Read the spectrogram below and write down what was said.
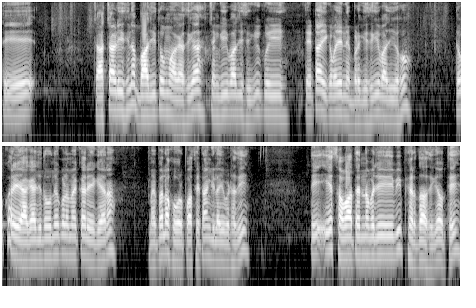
ਤੇ ਚਾਚਾੜੀ ਸੀ ਨਾ, ਬਾਜੀ ਤੋਂ ਆ ਗਿਆ ਸੀਗਾ, ਚੰਗੀ ਬਾਜੀ ਸੀਗੀ ਕੋਈ, ਤੇ 2:30 ਵਜੇ ਨਿਬੜ ਗਈ ਸੀਗੀ ਬਾਜੀ ਉਹ। ਤੇ ਉਹ ਘਰੇ ਆ ਗਿਆ, ਜਦੋਂ ਉਹਦੇ ਕੋਲ ਮੈਂ ਘਰੇ ਗਿਆ ਨਾ, ਮੈਂ ਪਹਿਲਾਂ ਹੋਰ ਪਾਸੇ ਢਾਂਗੀ ਲਾਈ ਬੈਠਾ ਸੀ। ਤੇ ਇਹ ਸਵਾ ਤਿੰਨ ਵਜੇ ਵੀ ਫਿਰਦਾ ਸੀਗਾ ਉੱਥੇ।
